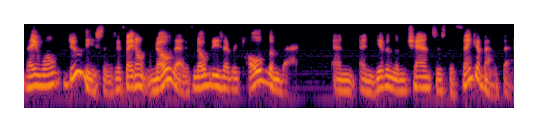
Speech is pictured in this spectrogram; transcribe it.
they won't do these things. If they don't know that, if nobody's ever told them that, and and given them chances to think about that,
